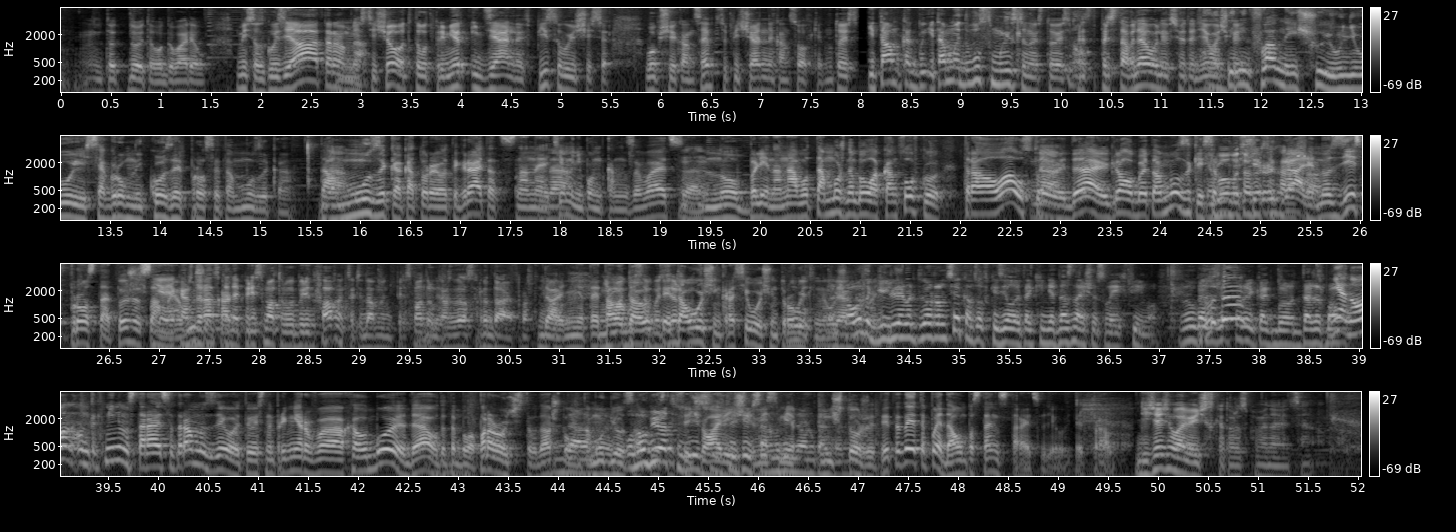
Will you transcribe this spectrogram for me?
до, этого говорил, вместе с Гладиатором, Да. вместе еще, вот это вот пример идеально вписывающийся в общую концепцию печальной концовки. Ну, то есть, и там как бы, и там и двусмысленность, то есть, пред- представляла ли все это девочка. Лабиринт Фавна еще и у него есть огромный козырь, просто это музыка. Там Да. музыка, которая вот играет, это основная Да. тема, не помню, как она называется. Мгм. Но, блин, она вот там можно было концовку тралала устроить, да, играла бы эта музыка, и все было равно бы все рыдали. Но здесь просто то же Не, самое. я каждый Вышел раз, как- когда пересматриваю Лабиринт Фавна, кстати, давно не пересматривал, Да. каждый раз рыдаю просто. не Да, могу. нет, это, Не это, это сдерживаться. очень красиво, очень трогательно. Ну, очень а вот. Гильермо Дель все концовки делает такие неоднозначные своих фильмов. Ну, который как бы даже... Не, но он, он как минимум старается драму сделать. То есть, например, в Хеллбое, да, вот это было пророчество, да, что Да, он там да. убьет, Он убьет все человечество, весь мир уничтожит. Это ДТП, да, он постоянно старается делать, это правда. Дитя человеческое тоже вспоминается.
